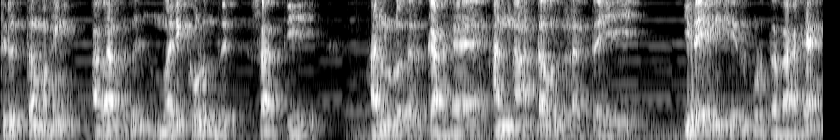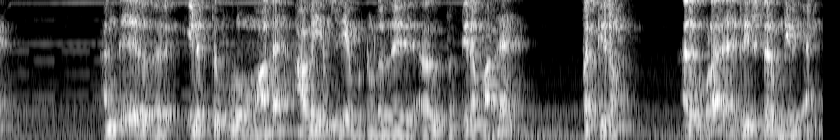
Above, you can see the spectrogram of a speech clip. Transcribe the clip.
திருத்த மகன் அதாவது மறிக்கொழுந்து சாத்தி அருள்வதற்காக அந்நாட்டவர் நிலத்தை இறையலி செய்து கொடுத்ததாக அங்கு எழுத்துப்பூர்வமாக அவயம் செய்யப்பட்டுள்ளது. அதாவது பத்திரமாக பத்திரம். அது போல் ரிஜிஸ்டர் பண்ணியிருக்காங்க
